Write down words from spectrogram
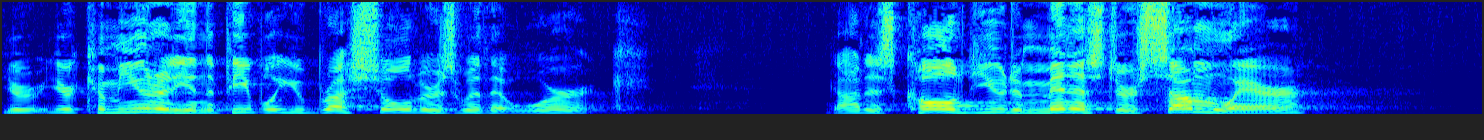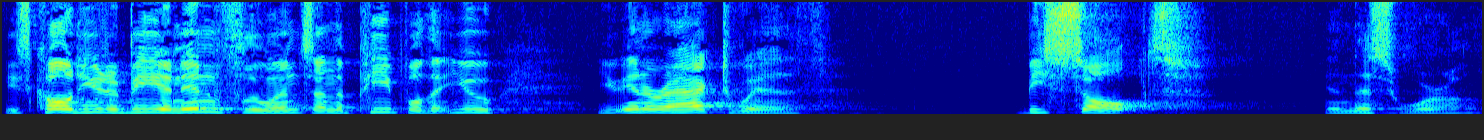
your, your community and the people you brush shoulders with at work. God has called you to minister somewhere. He's called you to be an influence on the people that you, you interact with. Be salt in this world.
